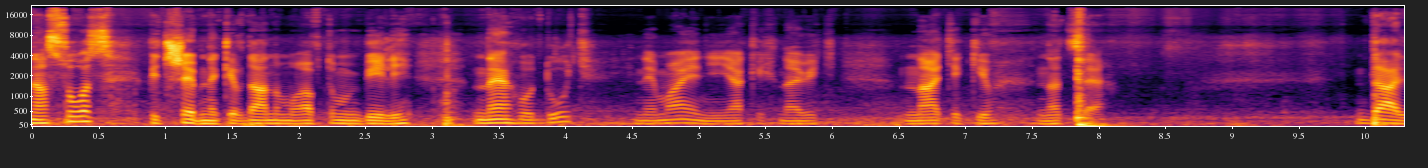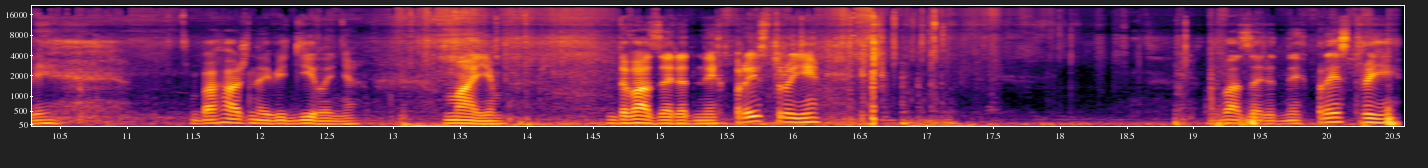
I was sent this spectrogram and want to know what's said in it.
насос, підшипники в даному автомобілі не годуть і немає ніяких навіть натяків на це. Далі багажне відділення. Маємо два зарядних пристрої. Два зарядних пристрої,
